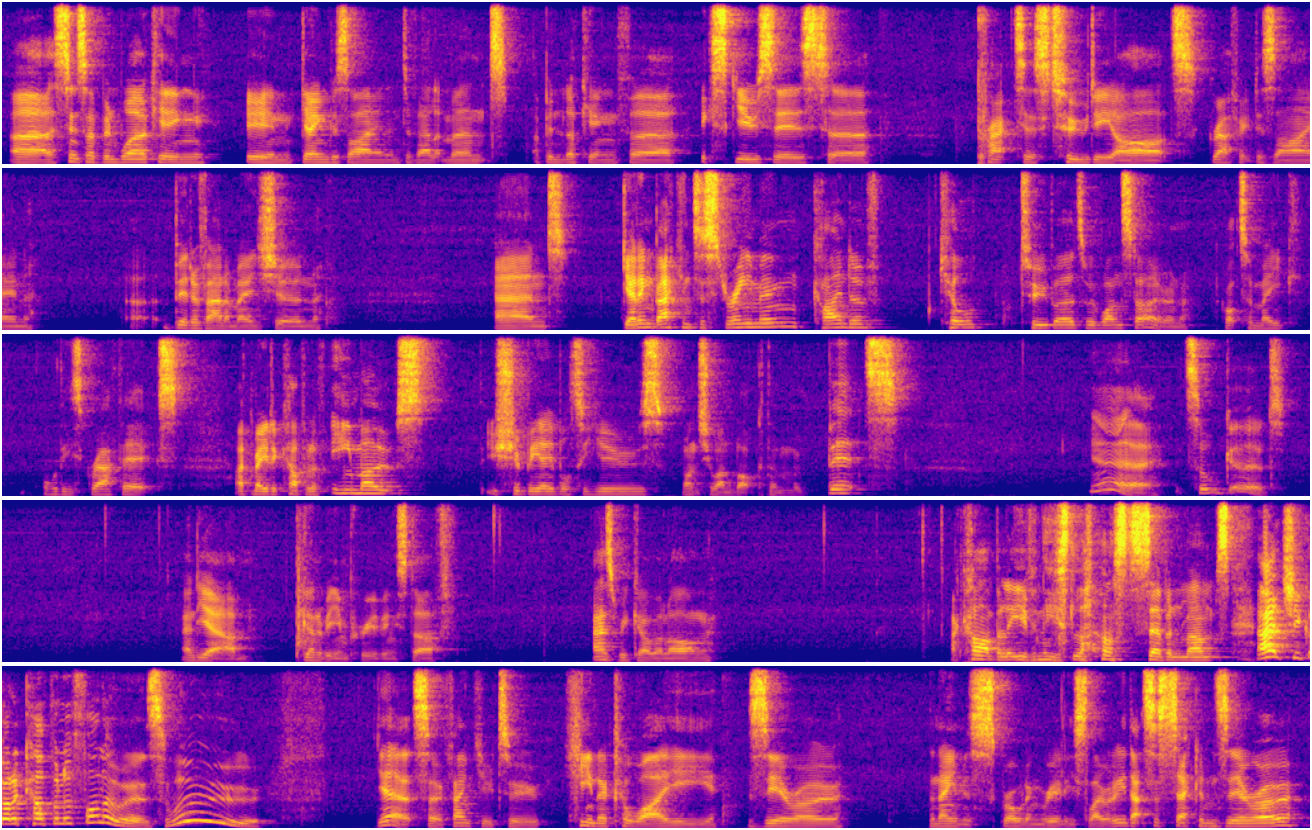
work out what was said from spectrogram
Uh, since I've been working in game design and development, I've been looking for excuses to practice 2D art, graphic design, a bit of animation, and getting back into streaming kind of killed two birds with one stone. I got to make all these graphics. I've made a couple of emotes that you should be able to use once you unlock them with bits. Yeah, it's all good. And yeah, I'm going to be improving stuff as we go along. I can't believe in these last seven months, I actually got a couple of followers. Woo! Yeah, so thank you to Hina Kawaii Zero. The name is scrolling really slowly. That's a second zero.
